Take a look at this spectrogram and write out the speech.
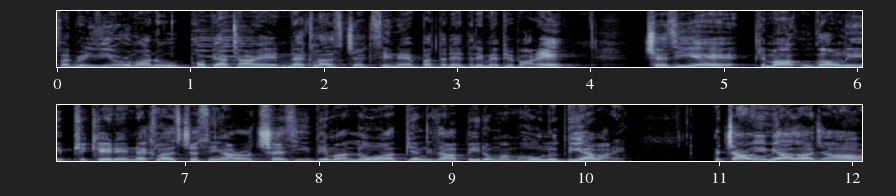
Fabrizio Romano ဖော်ပြထားတဲ့ Nicholas Jackson နဲ့ပတ်သက်တဲ့သတင်းပဲဖြစ်ပါတယ် Chelsea ရဲ့ဗြမဦးကောင်းလေးဖြစ်ခဲ့တဲ့ Nicholas Jackson ကတော့ Chelsea အသင်းမှာလုံးဝပြန်ကစားပေးတော့မှာမဟုတ်လို့သိရပါတယ်အကြောင်းရင်းများစွာကြောင့်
